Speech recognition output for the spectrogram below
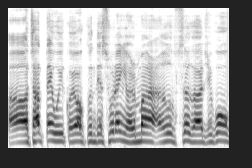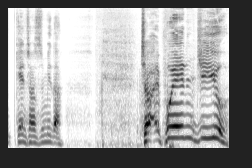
어, 잣대고 있고요. 근데 수량이 얼마 없어가지고 괜찮습니다. 자, FNGU.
